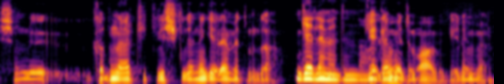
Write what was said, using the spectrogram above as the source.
şimdi kadın erkek ilişkilerine gelemedim daha. Gelemedin daha. Gelemedim abi gelemiyorum.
